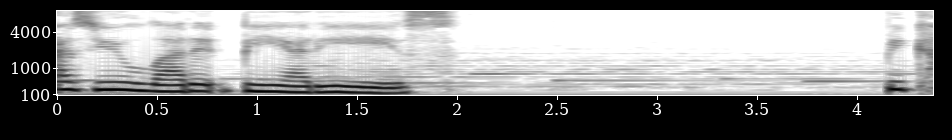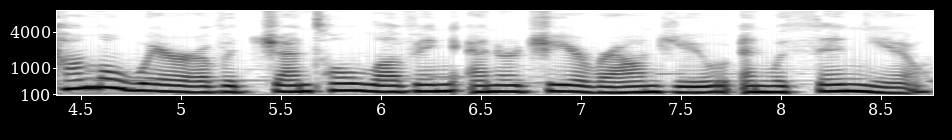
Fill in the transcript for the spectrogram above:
As you let it be at ease, become aware of a gentle, loving energy around you and within you.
